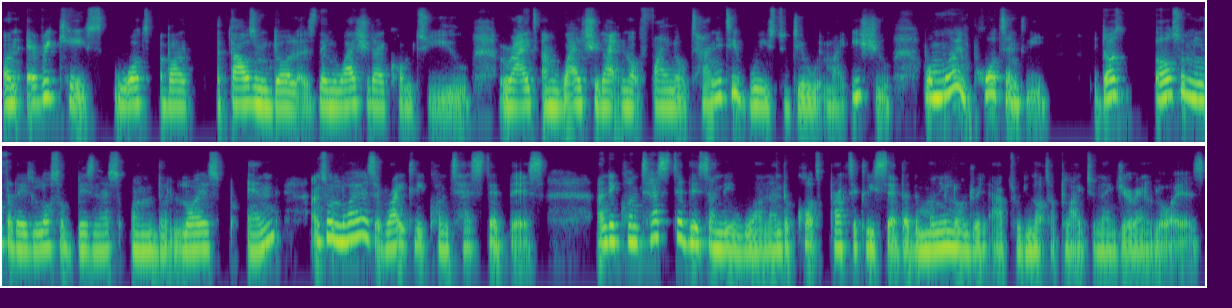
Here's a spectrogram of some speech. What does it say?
on every case, what about a thousand dollars, then why should I come to you? Right. And why should I not find alternative ways to deal with my issue? But more importantly, it does also means that there's loss of business on the lawyer's end. And so lawyers rightly contested this. And they contested this and they won. And the court practically said that the Money Laundering Act would not apply to Nigerian lawyers.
